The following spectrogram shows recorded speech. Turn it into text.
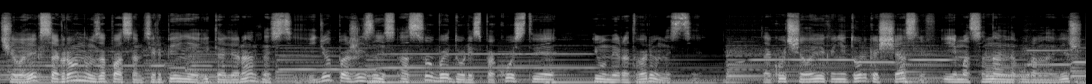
Человек с огромным запасом терпения и толерантности идет по жизни с особой долей спокойствия и умиротворенности. Такой человек не только счастлив и эмоционально уравновешен,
